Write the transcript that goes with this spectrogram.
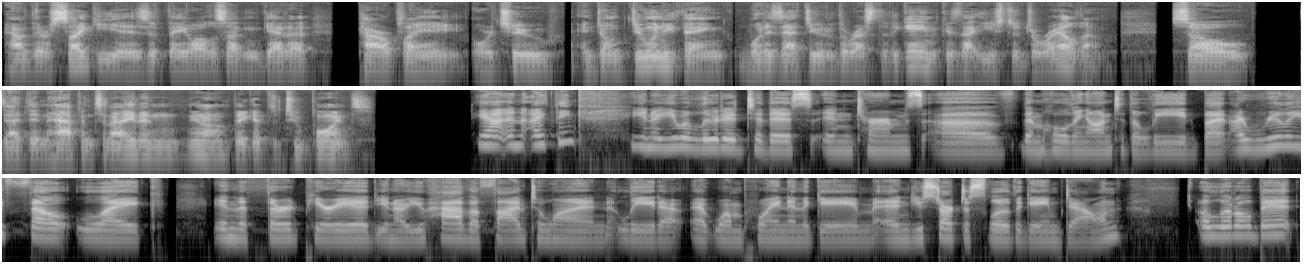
how their psyche is if they all of a sudden get a power play or two and don't do anything, what does that do to the rest of the game? Because that used to derail them. So that didn't happen tonight, and you know they get the two points. Yeah, and I think you know you alluded to this in terms of them holding on to the lead, but I really felt like in the third period, you know, you have a five to one lead at, at one point in the game, and you start to slow the game down a little bit.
